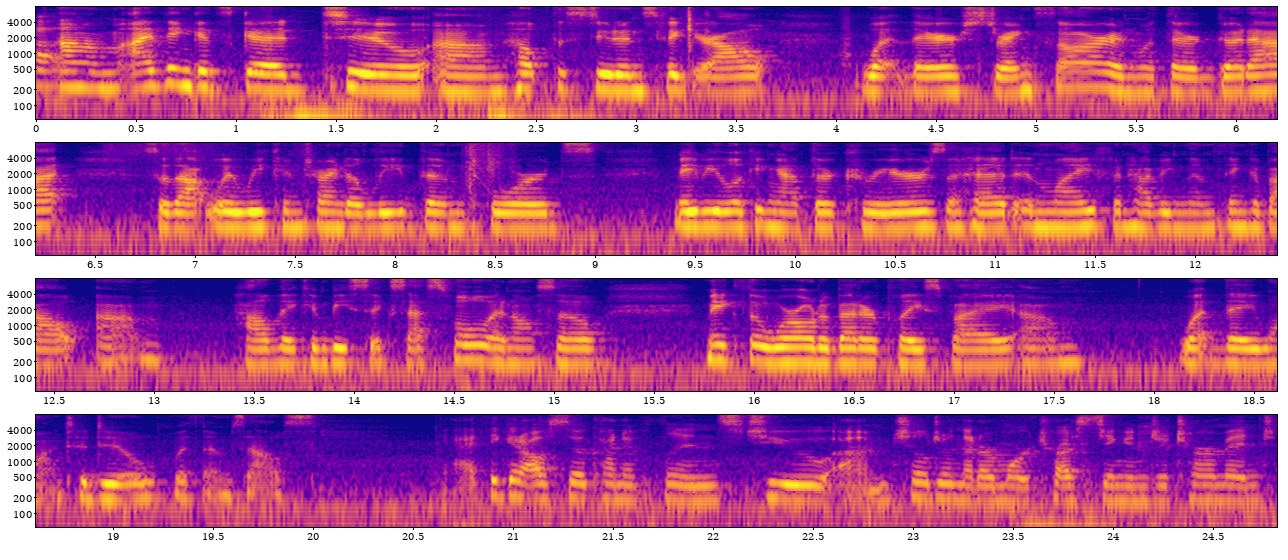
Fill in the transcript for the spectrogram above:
Um, I think it's good to um, help the students figure out what their strengths are and what they're good at, so that way we can try to lead them towards maybe looking at their careers ahead in life and having them think about um, how they can be successful and also make the world a better place by um, what they want to do with themselves. I think it also kind of lends to um, children that are more trusting and determined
